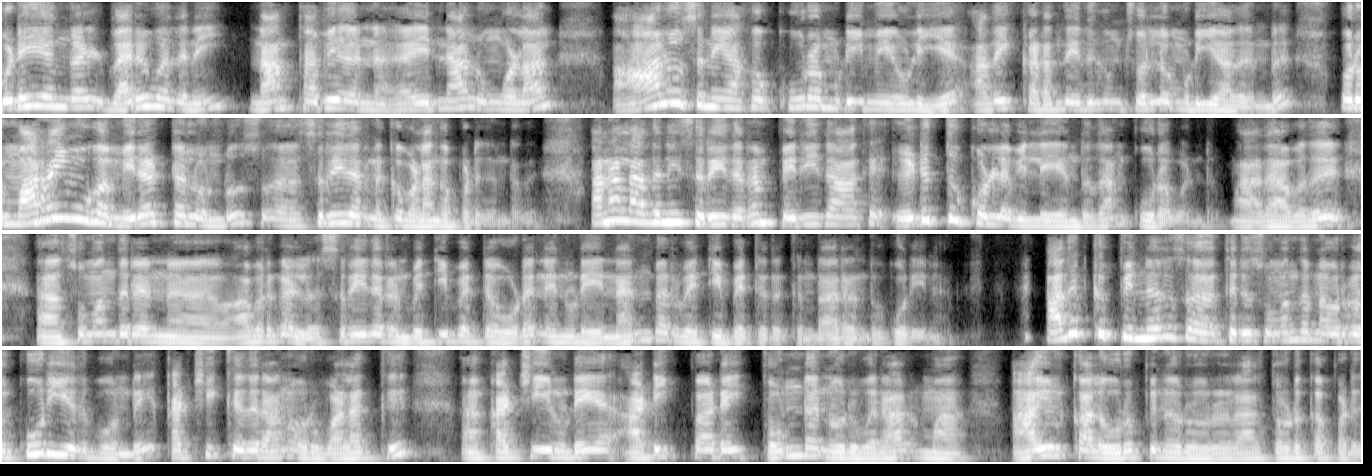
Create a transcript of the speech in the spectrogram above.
விடயங்கள் வருவதனை நான் தவி என்னால் உங்களால் ஆலோசனையாக கூற முடியுமே ஒழிய அதை கடந்து எதுவும் சொல்ல முடியாது என்று ஒரு மறைமுக மிரட்டல் ஒன்று ஸ்ரீதரனுக்கு வழங்கப்படுகின்றது. ஆனால் அதனை ஸ்ரீதரன் பெரிதாக எடுத்துக்கொள்ளவில்லை என்றுதான் கூற வேண்டும். அதாவது சுமந்திரன் அவர்கள் ஸ்ரீதரன் வெற்றி பெற்றவுடன் என்னுடைய நண்பர் வெற்றி பெற்றிருக்கின்றார் என்று கூறினார். அதற்கு பின்னர் திரு சுமந்திரன் அவர்கள் கூறியது போன்றே கட்சிக்கு எதிரான ஒரு வழக்கு கட்சியினுடைய அடிப்படை தொண்டன் ஒருவரால் ஆயுள் கால உறுப்பினர் ஒருவரால் தொடுக்கப்படுகின்றது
